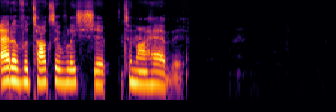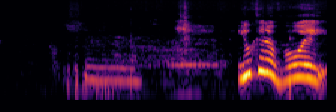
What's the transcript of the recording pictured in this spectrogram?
out of a toxic relationship to not have it? You can avoid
